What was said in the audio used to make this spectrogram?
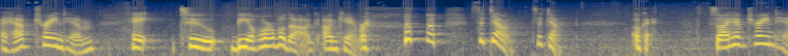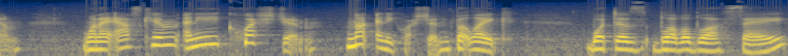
I have trained him, hey, to be a horrible dog on camera. sit down, sit down. Okay. So I have trained him when I ask him any question, not any question, but like, what does blah blah blah say,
